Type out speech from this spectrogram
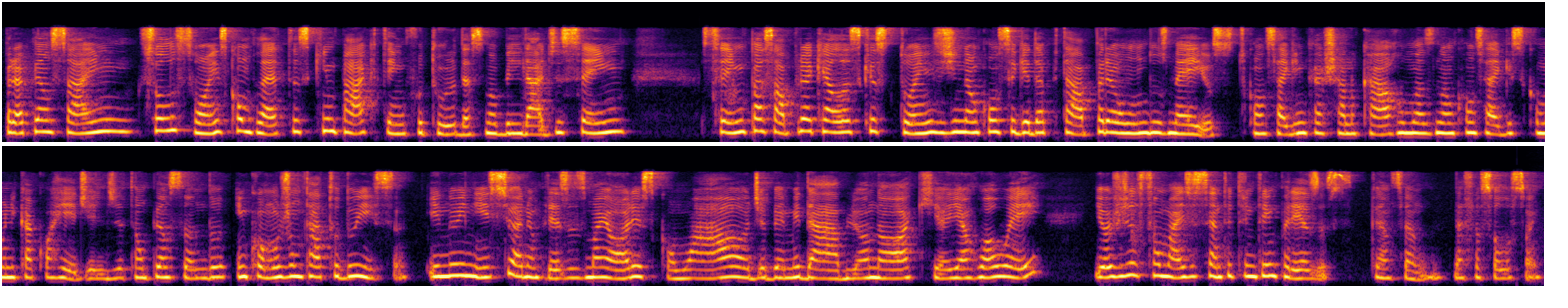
para pensar em soluções completas que impactem o futuro dessa mobilidade sem sem passar por aquelas questões de não conseguir adaptar para um dos meios. Tu consegue encaixar no carro, mas não consegue se comunicar com a rede. Eles já estão pensando em como juntar tudo isso. E no início eram empresas maiores como a Audi, a BMW, a Nokia e a Huawei, e hoje já são mais de 130 empresas pensando nessas soluções.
